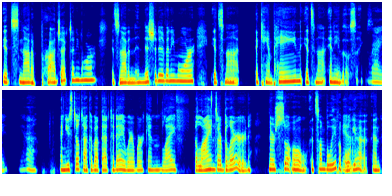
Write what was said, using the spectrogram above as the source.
it's not a project anymore. It's not an initiative anymore. It's not a campaign. It's not any of those things. Right. Yeah. And you still talk about that today where work and life, the lines are blurred. They're so, oh, it's unbelievable. Yeah. yeah. And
